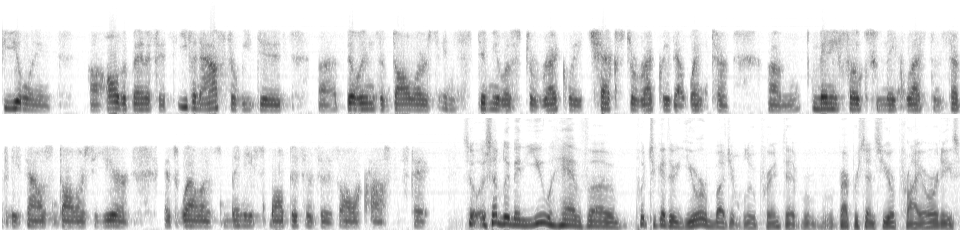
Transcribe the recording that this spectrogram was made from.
feeling uh, all the benefits, even after we did uh, billions of dollars in stimulus directly, checks directly that went to um, many folks who make less than $70,000 a year, as well as many small businesses all across the state. So, Assemblyman, you have uh, put together your budget blueprint that r- represents your priorities.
